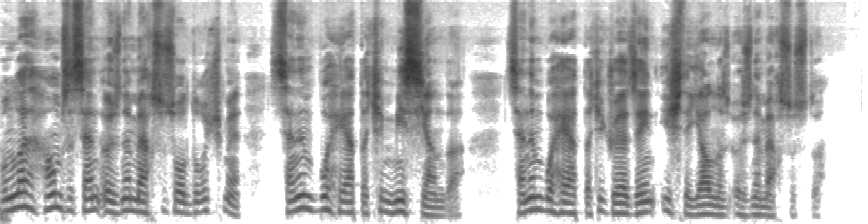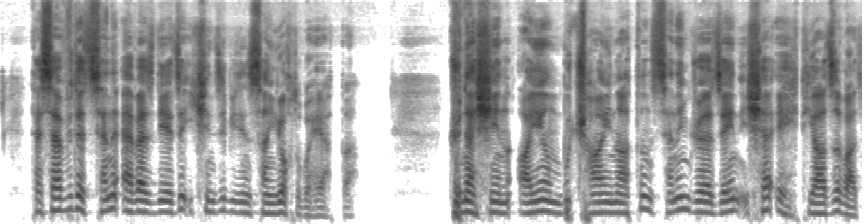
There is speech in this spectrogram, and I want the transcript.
bunlar hamısı sənin özünə məxsus olduğu kimi, sənin bu həyatdakı missiyan da, sənin bu həyatdakı görəcəyin iş də yalnız özünə məxsusdur. Təsəvvür et, səni əvəzləyəcək ikinci bir insan yoxdur bu həyatda. Günəşin, ayın, bu kainatın sənin görəcəyin işə ehtiyacı var.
